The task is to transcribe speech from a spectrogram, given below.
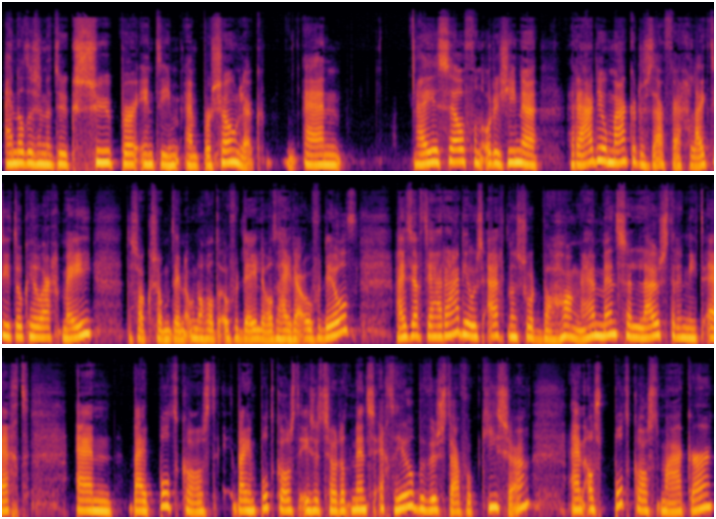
En dat is natuurlijk super intiem en persoonlijk. En hij is zelf van origine radiomaker, dus daar vergelijkt hij het ook heel erg mee. Daar zal ik zo meteen ook nog wat over delen, wat hij daarover deelt. Hij zegt, ja, radio is eigenlijk een soort behang. Hè? Mensen luisteren niet echt. En bij, podcast, bij een podcast is het zo dat mensen echt heel bewust daarvoor kiezen. En als podcastmaker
